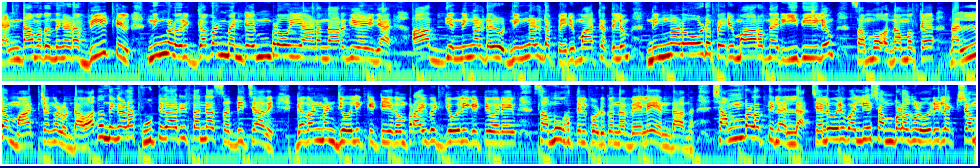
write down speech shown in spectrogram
രണ്ടാമത് നിങ്ങളുടെ വീട്ടിൽ നിങ്ങൾ ഒരു ഗവൺമെന്റ് എംപ്ലോയി ആണെന്ന് അറിഞ്ഞു കഴിഞ്ഞാൽ ആദ്യം നിങ്ങളുടെ നിങ്ങളുടെ പെരുമാറ്റത്തിലും നിങ്ങളോട് പെരുമാറുന്ന രീതിയിലും സമൂ നമുക്ക് നല്ല മാറ്റങ്ങൾ ഉണ്ടാവും അത് നിങ്ങളെ കൂട്ടുകാരിൽ തന്നെ ശ്രദ്ധിച്ചാൽ മതി. ഗവൺമെന്റ് ജോലി കിട്ടിയതും പ്രൈവറ്റ് ജോലി കിട്ടിയവനെയും സമൂഹത്തിൽ കൊടുക്കുന്ന വില എന്താണ് ശമ്പളത്തിലല്ല ചില ഒരു വലിയ ശമ്പളങ്ങൾ ഒരു ലക്ഷം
